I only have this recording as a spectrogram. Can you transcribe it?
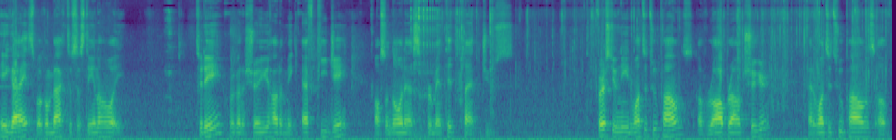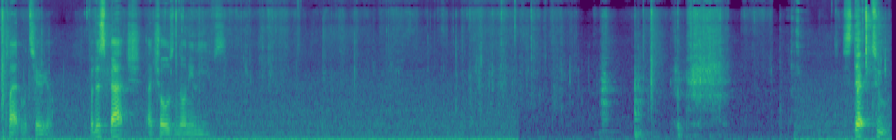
Hey guys, welcome back to Sustain Hawaii. Today we're going to show you how to make FPJ, also known as fermented plant juice. First you'll need 1 to 2 pounds of raw brown sugar and 1 to 2 pounds of plant material. For this batch, I chose noni leaves. Step 2.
